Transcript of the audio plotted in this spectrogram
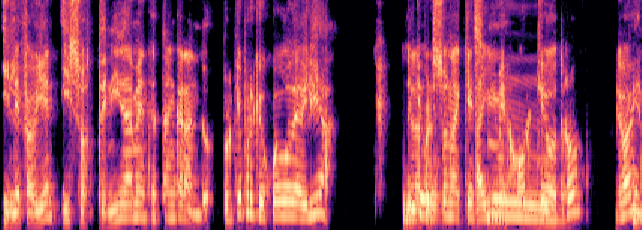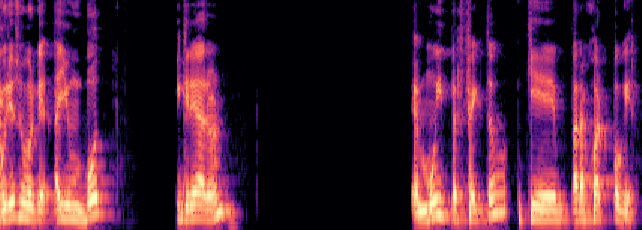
y le va bien y sostenidamente están ganando. ¿Por qué? Porque es juego de habilidad. la persona que es mejor que otro le va bien. Es curioso porque hay un bot que crearon muy perfecto que para jugar póker.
